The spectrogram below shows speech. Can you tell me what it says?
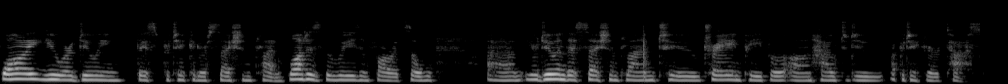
why you are doing this particular session plan. What is the reason for it? So, um, you're doing this session plan to train people on how to do a particular task.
